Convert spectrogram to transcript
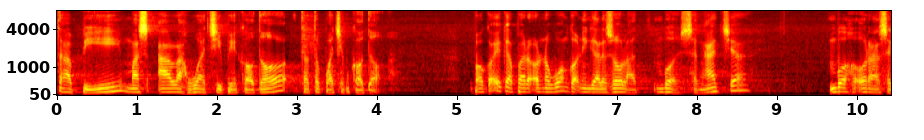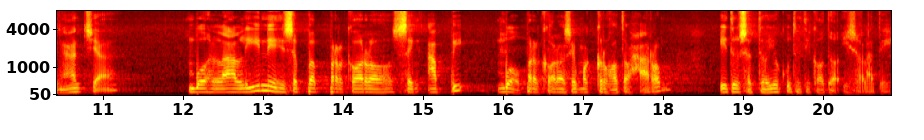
Tapi masalah wajib qada tetap wajib qada pokoknya kabar ana wong kok ninggal sholat? Mbah sengaja. Mbah ora sengaja. Mbah laline sebab perkara sing api mbah perkara sing makruh atau haram itu sedaya kudu dikodok salate.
